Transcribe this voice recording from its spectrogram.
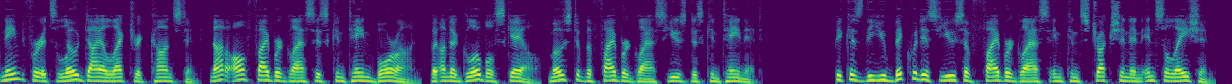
named for its low dielectric constant. Not all fiberglasses contain boron, but on a global scale, most of the fiberglass used does contain it. Because the ubiquitous use of fiberglass in construction and insulation,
